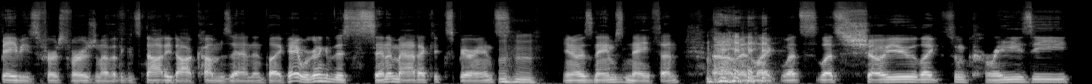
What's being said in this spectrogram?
baby's first version of it. Because Naughty Dog comes in and like, hey, we're gonna give this cinematic experience. hmm you know his name's nathan um, and like let's let's show you like some crazy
